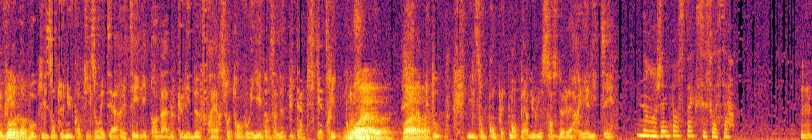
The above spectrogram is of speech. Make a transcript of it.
Vu les propos qu'ils ont tenus quand ils ont été arrêtés, il est probable que les deux frères soient envoyés dans un hôpital psychiatrique pour Ouais, ouais, ouais, Après ouais. tout, ils ont complètement perdu le sens de la réalité. Non, je ne pense pas que ce soit ça. Hmm.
